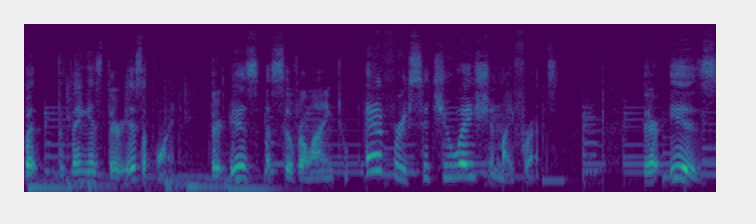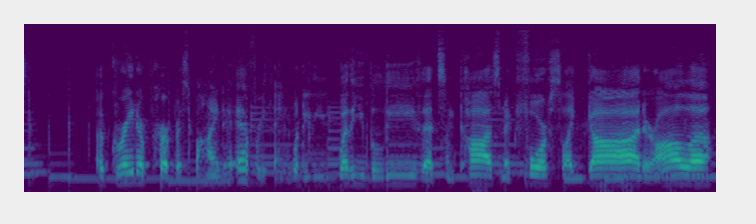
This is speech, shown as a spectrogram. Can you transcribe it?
But the thing is, there is a point. There is a silver lining to every situation, my friends. There is a greater purpose behind everything. Whether you, whether you believe that some cosmic force like God or Allah,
